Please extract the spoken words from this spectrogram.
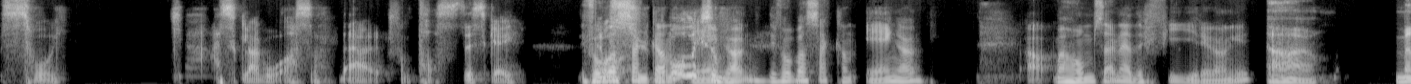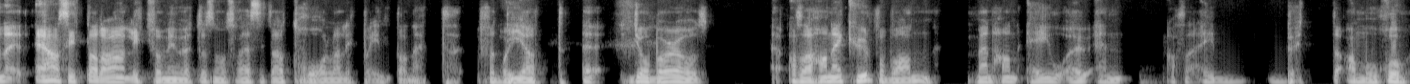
så jæskla god, altså. Det er fantastisk gøy. De får bare sacke han én liksom. gang. De får bare han én gang. Ja. Mahomes er nede fire ganger. Ja, ja. Men jeg har sittet da litt før vi møtes nå, så har jeg sittet og tråla litt på internett. Fordi at uh, Joe Burrows altså Han er kul på banen, men han er jo òg en altså, en bøtte av moro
